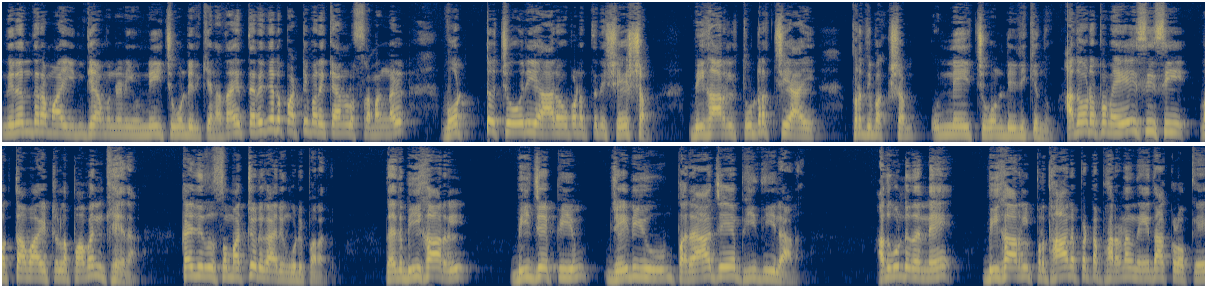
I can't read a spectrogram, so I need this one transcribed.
നിരന്തരമായി ഇന്ത്യ മുന്നണി ഉന്നയിച്ചുകൊണ്ടിരിക്കുകയാണ്. അതായത് തെരഞ്ഞെടുപ്പ് അട്ടിമറിക്കാനുള്ള ശ്രമങ്ങൾ വോട്ട് ചോരി ആരോപണത്തിന് ശേഷം ബീഹാറിൽ തുടർച്ചയായി പ്രതിപക്ഷം ഉന്നയിച്ചുകൊണ്ടിരിക്കുന്നു. അതോടൊപ്പം എ ഐ സി സി വക്താവായിട്ടുള്ള പവൻ ഖേര കഴിഞ്ഞ ദിവസം മറ്റൊരു കാര്യം കൂടി പറഞ്ഞു. അതായത് ബീഹാറിൽ ബി ജെ പിയും ജെ ഡി യുവും പരാജയ ഭീതിയിലാണ്. അതുകൊണ്ട് തന്നെ ബീഹാറിൽ പ്രധാനപ്പെട്ട ഭരണ നേതാക്കളൊക്കെ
